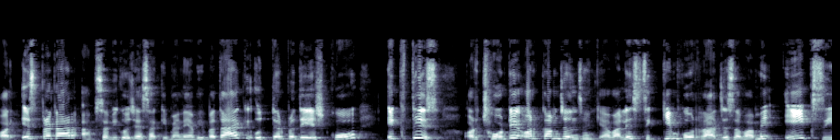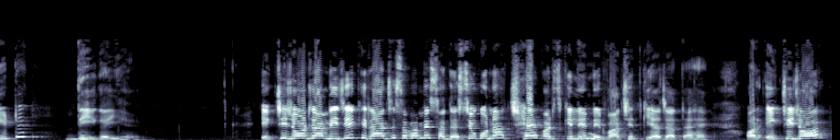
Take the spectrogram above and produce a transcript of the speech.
और इस प्रकार आप सभी को जैसा कि मैंने अभी बताया कि उत्तर प्रदेश को 31 और छोटे और कम जनसंख्या वाले सिक्किम को राज्यसभा में एक सीट दी गई है। एक चीज़ और जान लीजिए कि राज्यसभा में सदस्यों को ना छः वर्ष के लिए निर्वाचित किया जाता है। और एक चीज़ और,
